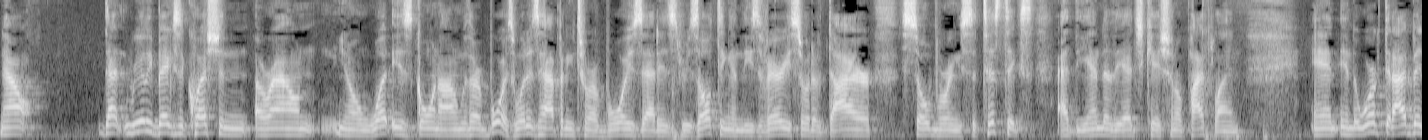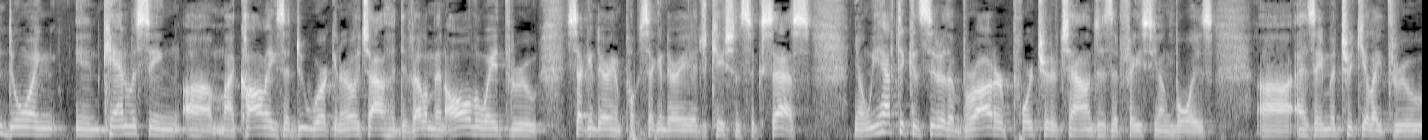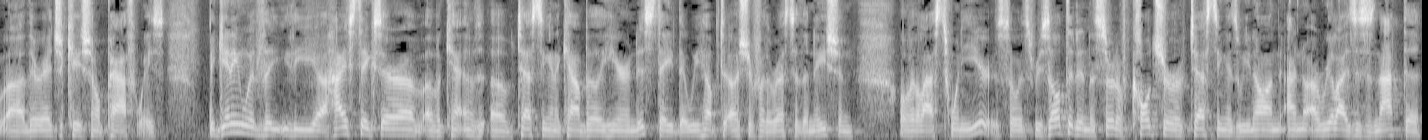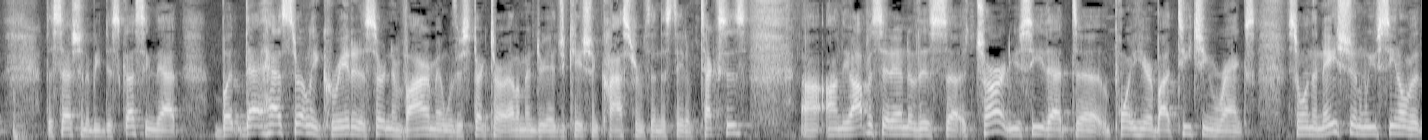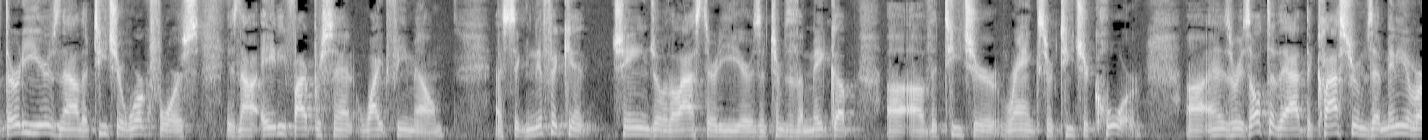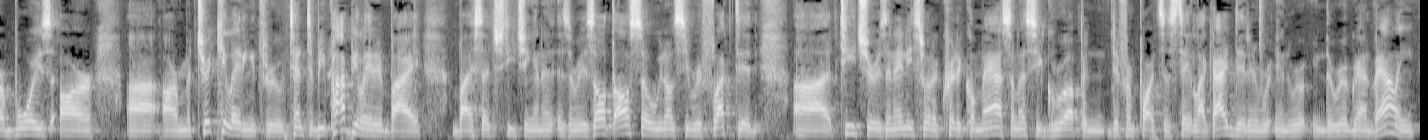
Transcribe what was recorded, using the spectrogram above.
Now, that really begs the question around, you know, what is going on with our boys? What is happening to our boys that is resulting in these very sort of dire, sobering statistics at the end of the educational pipeline? And in the work that I've been doing in canvassing uh, my colleagues that do work in early childhood development all the way through secondary and post-secondary education success, you know, we have to consider the broader portrait of challenges that face young boys uh, as they matriculate through uh, their educational pathways. Beginning with the, the uh, high stakes era of, of, account- of testing and accountability here in this state that we helped to usher for the rest of the nation over the last 20 years. So it's resulted in a sort of culture of testing as we know, and I, know, I realize this is not the the session to be discussing that, but that has certainly created a certain environment with respect to our elementary education classrooms in the state of Texas. Uh, on the opposite end of this uh, chart, you see that uh, point here about teaching ranks. So in the nation, we've seen over 30 years now the teacher workforce is now 85% white female, a significant change over the last 30 years in terms of the makeup uh, of the teacher ranks or teacher corps. Uh, and as a result of that, the classrooms that many of our boys are uh, are matriculating through tend to be populated by by such teaching. And as a result, also we don't see reflected uh, teachers in any sort of critical mass unless you grew up in different parts of the state, like I did in, in, in the Rio Grande Valley,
